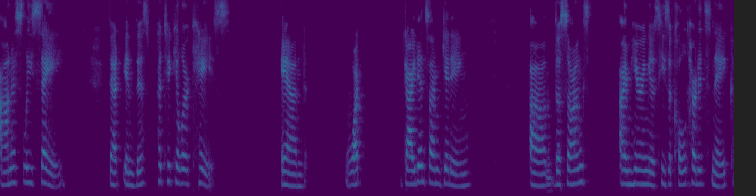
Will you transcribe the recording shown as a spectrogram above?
honestly say that in this particular case, and what guidance I'm getting, um, the songs I'm hearing is He's a Cold Hearted Snake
